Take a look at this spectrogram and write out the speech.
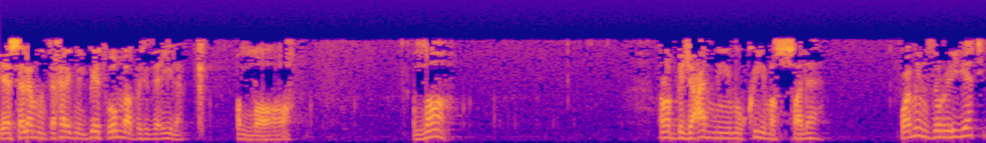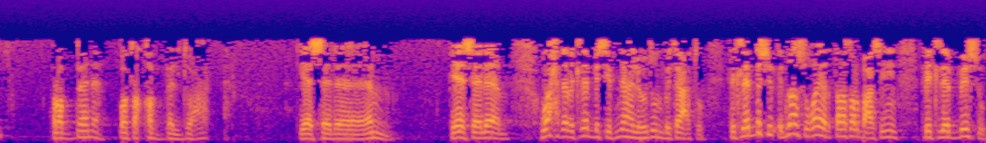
يا سلام وانت خارج من البيت وأمك بتدعي لك. الله الله. رب اجعلني مقيم الصلاة ومن ذريتي. ربنا وتقبل دعاء. يا سلام. يا سلام. واحدة بتلبس ابنها الهدوم بتاعته. بتلبسه ابنها صغير 3 4 سنين. بتلبسه.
